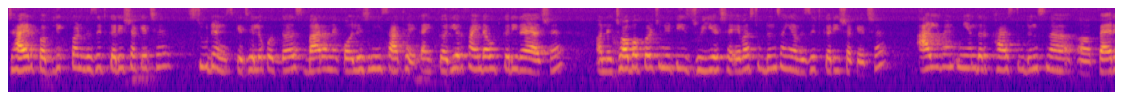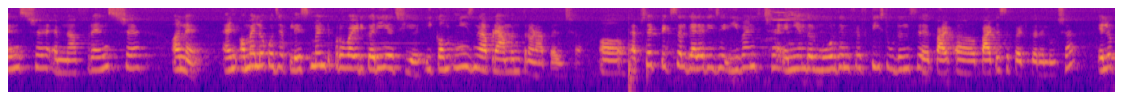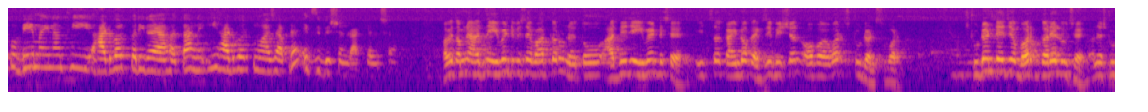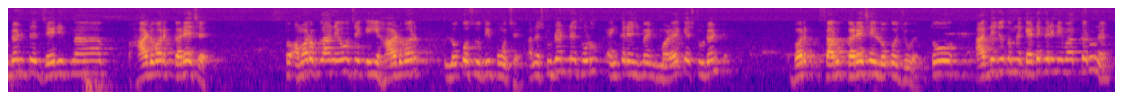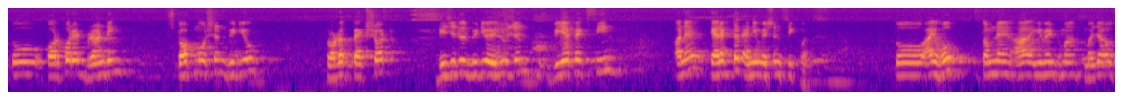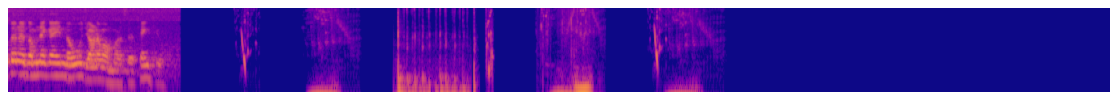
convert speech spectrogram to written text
જાહેર પબ્લિક પણ વિઝિટ કરી શકે છે. સ્ટુડન્ટ્સ કે જે લોકો દસ, બાર અને કોલેજની સાથે કંઈક કરિયર ફાઇન્ડ આઉટ કરી રહ્યા છે. અને જોબ ઓપોર્ચ્યુનિટીઝ જોઈએ છે, એવા સ્ટુડન્ટ્સ અહીંયા વિઝિટ કરી શકે છે. આ ઇવેન્ટની અંદર ખાસ સ્ટુડન્ટ્સના પેરેન્ટ્સ છે, એમના ફ્રેન્ડ્સ છે અને એન્ડ અમે લોકો જે પ્લેસમેન્ટ પ્રોવાઈડ કરીએ છીએ એ કંપનીઝને આપણે આમંત્રણ આપેલ છે. એબ્સ્ટ્રેક્ટ પિક્સેલ ગેલેરી જે ઇવેન્ટ છે, એની અંદર મોર દેન ફિફ્ટી સ્ટુડન્ટ્સે પાર્ટિસિપેટ કરેલું છે. એ લોકો બે મહિનાથી હાર્ડવર્ક કરી રહ્યા હતા અને એ હાર્ડવર્કનું આજે આપણે એક્ઝિબિશન રાખેલ છે. હવે તમને આજની ઇવેન્ટ વિશે વાત કરું ને, તો આજની જે ઇવેન્ટ છે it's a kind of exhibition of our students work સ્ટુડન્ટે જે વર્ક કરેલું છે અને સ્ટુડન્ટ જે રીતના હાર્ડ વર્ક કરે છે, તો અમારો પ્લાન એવો છે કે એ હાર્ડ વર્ક લોકો સુધી પહોંચે અને સ્ટુડન્ટને થોડુંક એન્કરેજમેન્ટ મળે કે સ્ટુડન્ટ વર્ક સારું કરે છે એ લોકો જુએ. તો આજની જો તમને કેટેગરીની વાત કરું ને, તો corporate branding stop motion video product packshot digital video illusion VFX scene અને કેરેક્ટર એનિમેશન સિક્વન્સ તો આઈ હોપ તમને આ ઇવેન્ટમાં મજા આવશે ને તમને કંઈ નવું જાણવા મળશે. Thank you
